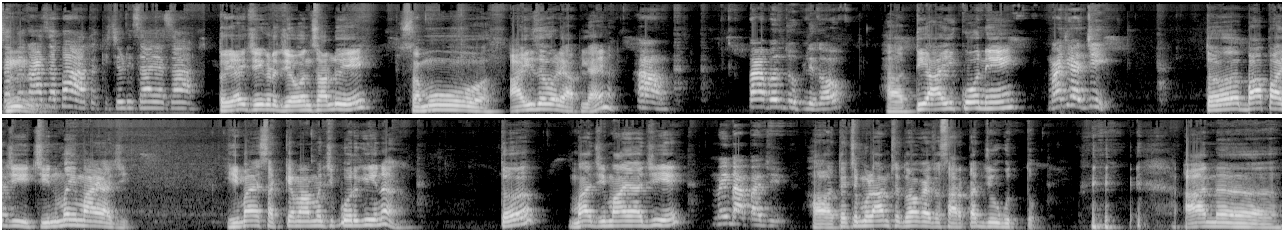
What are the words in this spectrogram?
संध्याकाळचा पहा आता खिचडीचा याचा तर यायच्या इकडे जेवण चालू आहे. समूह आईजवळ आहे आपल्या आहे ना? हा. बाबर झोपली गाव हा ती आई कोण आहे? माझी आजी. तर बापाजी चिन्मय मायाजी. ही माया सख्या मामाची पोरगी आहे ना? तर माझी मायाजी आहे. मै बापाजी. हा त्याच्यामुळे आमच्या दोघांचा सारखाच जीव गुंततो. आणि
